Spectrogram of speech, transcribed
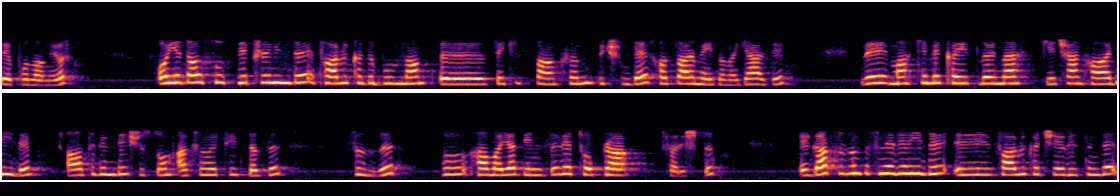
depolanıyor. 17 Ağustos depreminde fabrikada bulunan e, 8 tankın 3'ünde hasar meydana geldi ve mahkeme kayıtlarına geçen haliyle 6500 ton akromatit gazı sızdı. Bu havaya, denize ve toprağa karıştı. E, gaz sızıntısı nedeniyle e, fabrika çevresinde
